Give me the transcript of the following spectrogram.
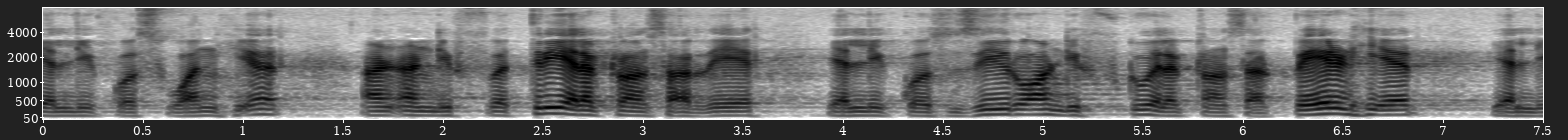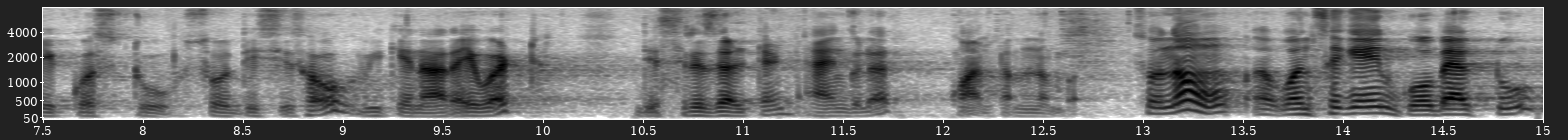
L equals 1 here and, and if uh, 3 electrons are there L equals 0 and if 2 electrons are paired here L equals 2. So, this is how we can arrive at this resultant angular quantum number. So, now uh, once again go back to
